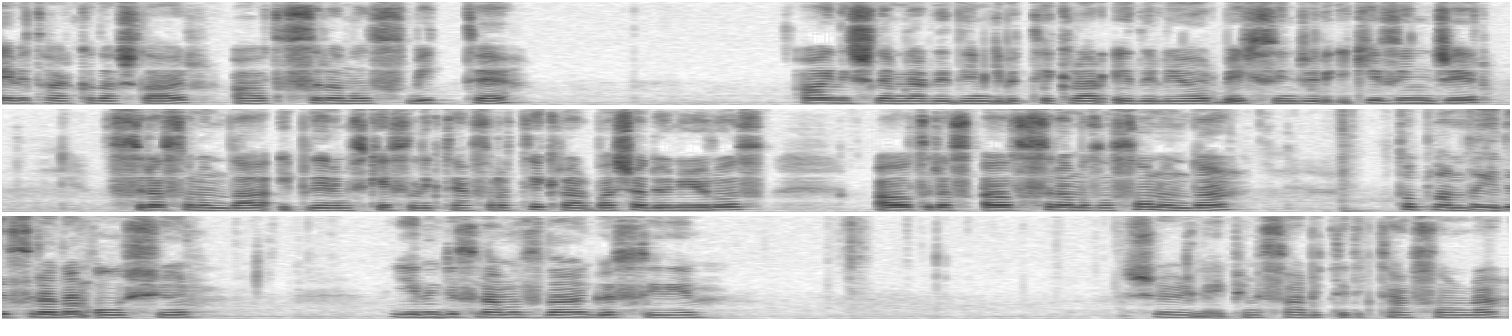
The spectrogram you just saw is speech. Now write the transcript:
Evet arkadaşlar 6 sıramız bitti. Aynı işlemler dediğim gibi tekrar ediliyor. 5 zincir 2 zincir. Sıra sonunda iplerimiz kesildikten sonra tekrar başa dönüyoruz. 6, 6 sıramızın sonunda toplamda 7 sıradan oluşuyor. 7. sıramızda göstereyim. Şöyle ipimi sabitledikten sonra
